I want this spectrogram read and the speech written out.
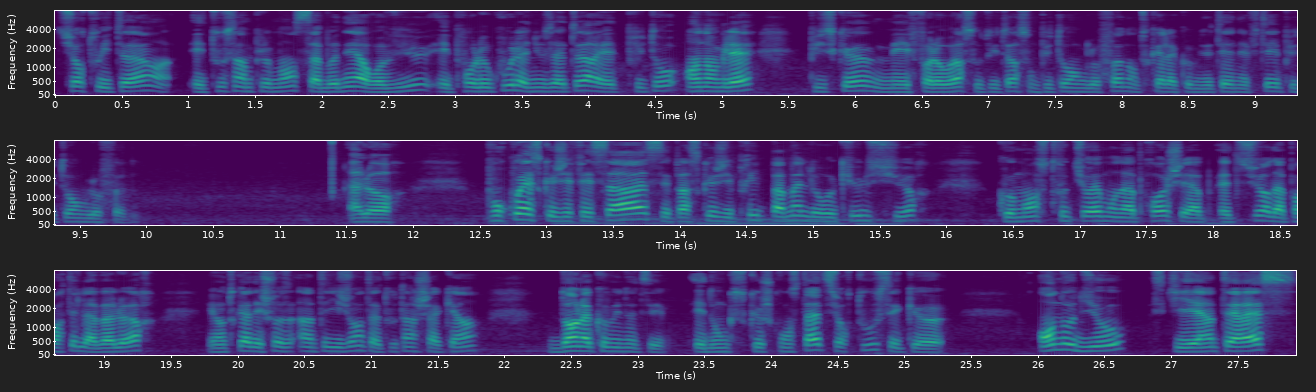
sur Twitter et tout simplement s'abonner à Review. Et pour le coup, la newsletter est plutôt en anglais puisque mes followers sur Twitter sont plutôt anglophones, en tout cas la communauté NFT est plutôt anglophone. Alors, pourquoi est-ce que j'ai fait ça? C'est parce que j'ai pris pas mal de recul sur comment structurer mon approche et être sûr d'apporter de la valeur et en tout cas des choses intelligentes à tout un chacun dans la communauté. Et donc ce que je constate surtout, c'est que en audio, ce qui intéresse,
